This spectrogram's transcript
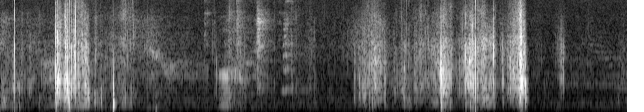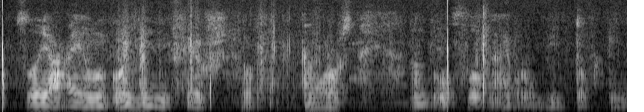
is not on. So yeah, I am going in the first hours, and also I will be talking,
